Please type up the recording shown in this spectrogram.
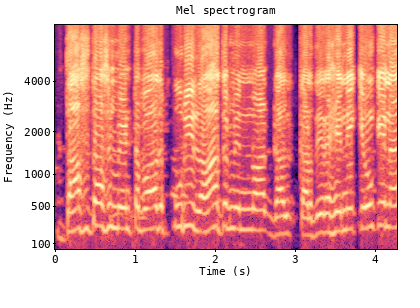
10-10 ਮਿੰਟ ਬਾਅਦ ਪੂਰੀ ਰਾਤ ਮੇਰੇ ਨਾਲ ਗੱਲ ਕਰਦੇ ਰਹੇ ਨੇ, ਕਿਉਂਕਿ ਨਾ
